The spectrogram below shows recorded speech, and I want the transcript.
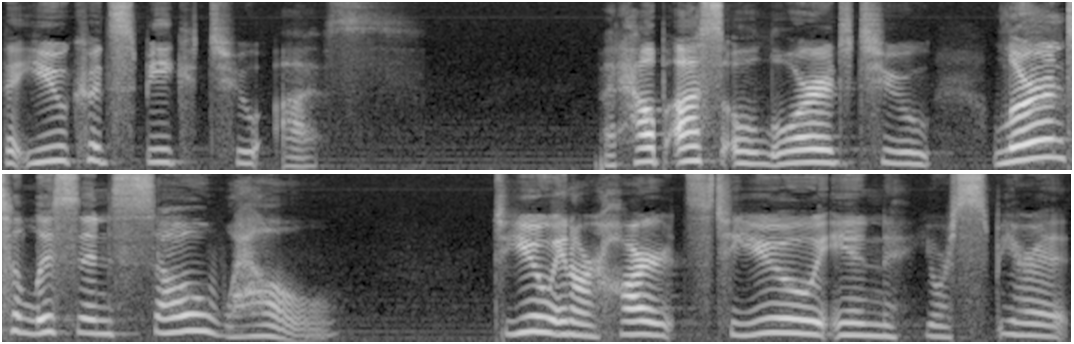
that you could speak to us. But help us, O oh Lord, to learn to listen so well to you in our hearts, to you in your spirit,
